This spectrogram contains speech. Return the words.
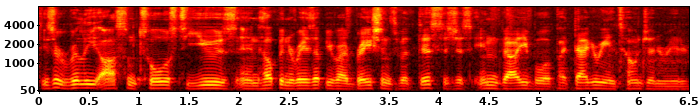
these are really awesome tools to use in helping to raise up your vibrations, but this is just invaluable, a Pythagorean tone generator.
